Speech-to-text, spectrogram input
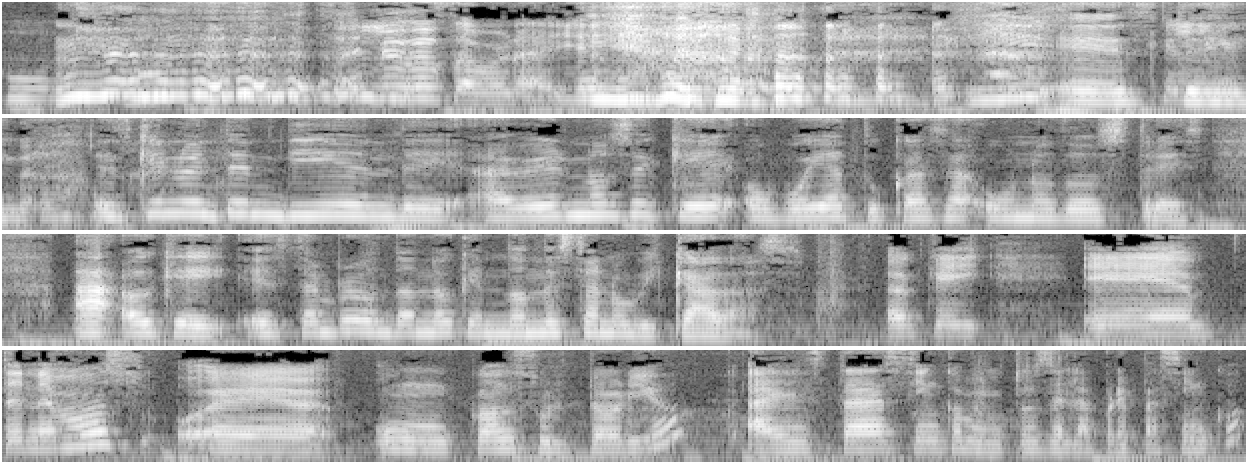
Saludos a Brian. y este, es que no entendí el de, a ver, no sé qué, o voy a tu casa, uno, dos, tres. Ah, ok, están preguntando que en dónde están ubicadas. Ok, eh, tenemos eh, un consultorio, a está cinco minutos de la prepa 5,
